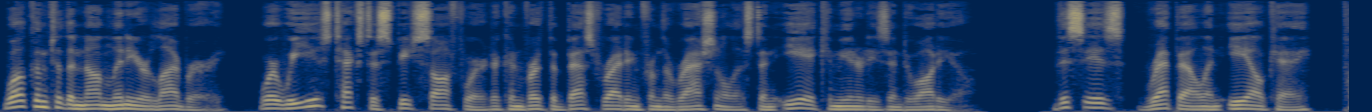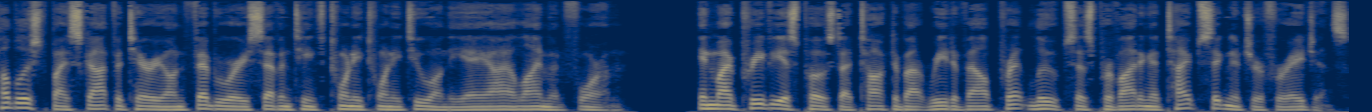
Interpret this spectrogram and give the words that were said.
Welcome to the Nonlinear Library, where we use text to speech software to convert the best writing from the rationalist and EA communities into audio. This is REPL and ELK, published by Scott Viteri on February 17, 2022, on the AI Alignment Forum. In my previous post, I talked about read eval print loops as providing a type signature for agents.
